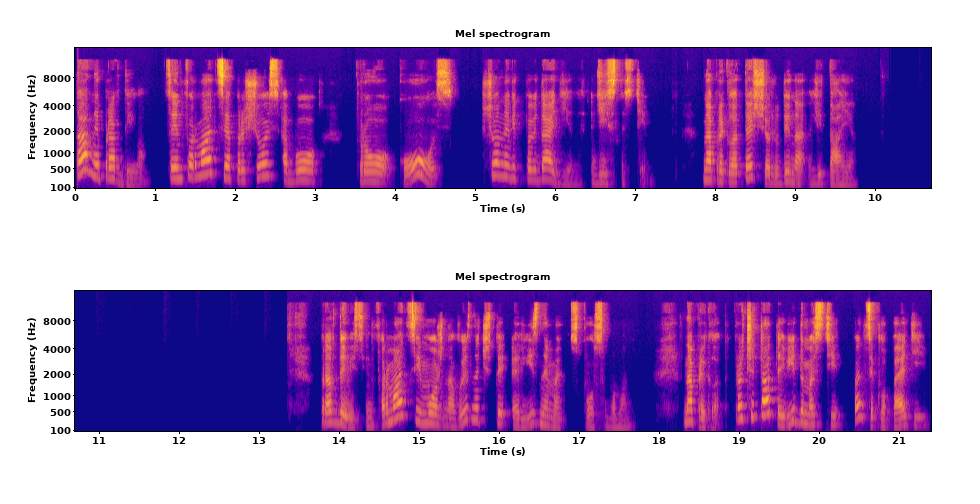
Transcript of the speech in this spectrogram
та неправдива. Це інформація про щось або про когось, що не відповідає дійсності. Наприклад, те, що людина літає. Правдивість інформації можна визначити різними способами. Наприклад, прочитати відомості в енциклопедії,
